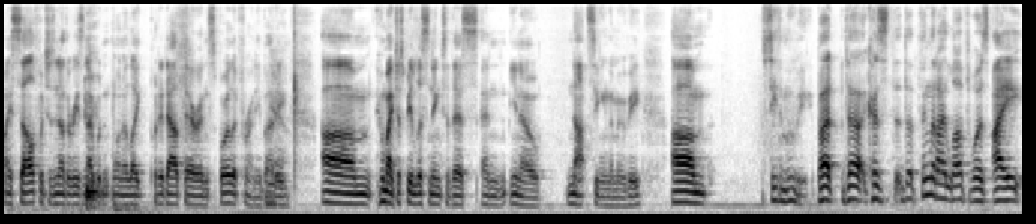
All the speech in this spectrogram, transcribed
myself, which is another reason I wouldn't want to like put it out there and spoil it for anybody, um, who might just be listening to this and you know not seeing the movie. Um, see the movie, but the because the, the thing that I loved was I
